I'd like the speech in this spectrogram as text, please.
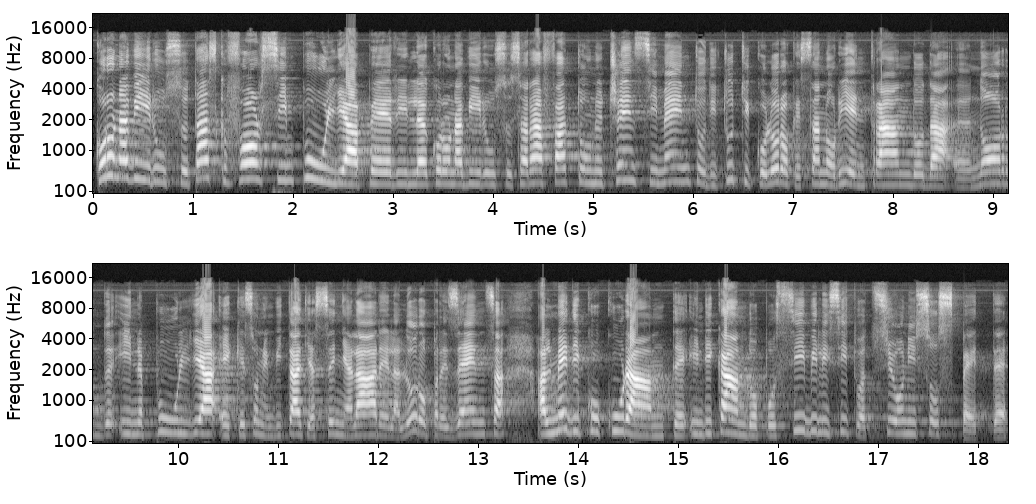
Coronavirus, task force in Puglia per il coronavirus, sarà fatto un censimento di tutti coloro che stanno rientrando da eh, nord in Puglia e che sono invitati a segnalare la loro presenza al medico curante indicando possibili situazioni sospette.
